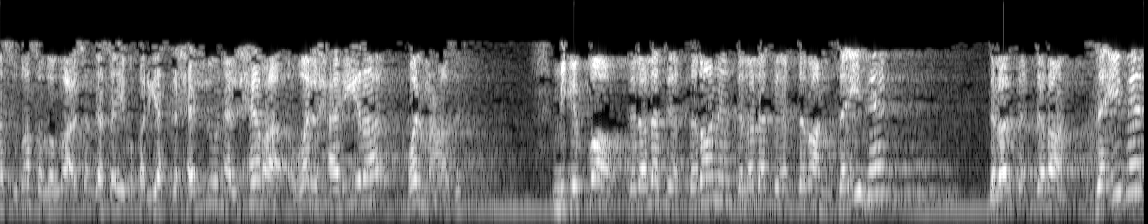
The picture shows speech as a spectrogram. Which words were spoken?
رسول الله صلی الله علیه و سلم در صحیح بخاری یستحلون الحرى والحریر والمعازف. میگه واو دلالت اقتران دلالت اقتران ضعیفه دلالت اقتران ضعیفه.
